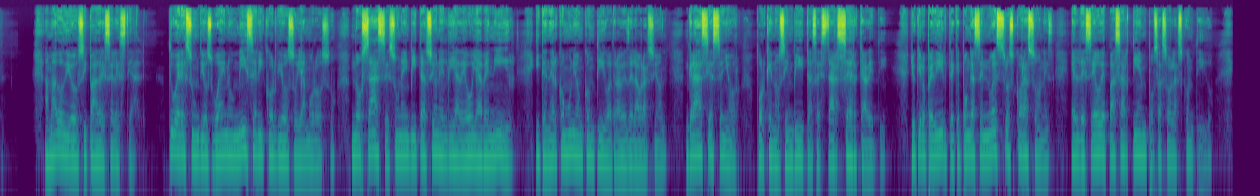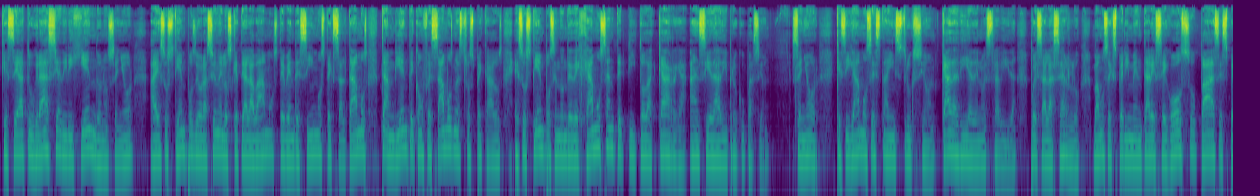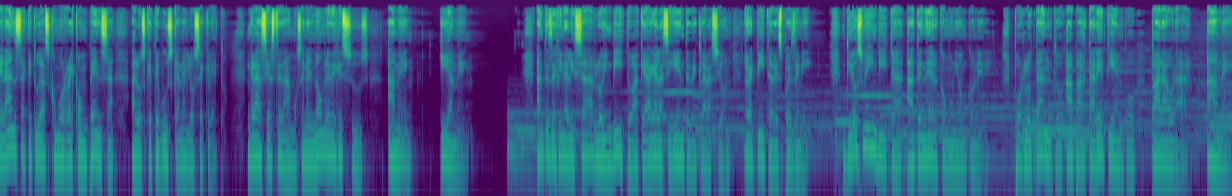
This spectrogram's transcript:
Amado Dios y Padre Celestial, tú eres un Dios bueno, misericordioso y amoroso. Nos haces una invitación el día de hoy a venir y tener comunión contigo a través de la oración. Gracias Señor, porque nos invitas a estar cerca de ti. Yo quiero pedirte que pongas en nuestros corazones el deseo de pasar tiempos a solas contigo. Que sea tu gracia dirigiéndonos, Señor, a esos tiempos de oración en los que te alabamos, te bendecimos, te exaltamos, también te confesamos nuestros pecados, esos tiempos en donde dejamos ante ti toda carga, ansiedad y preocupación. Señor, que sigamos esta instrucción cada día de nuestra vida, pues al hacerlo vamos a experimentar ese gozo, paz, esperanza que tú das como recompensa a los que te buscan en lo secreto. Gracias te damos en el nombre de Jesús. Amén y amén. Antes de finalizar, lo invito a que haga la siguiente declaración. Repita después de mí. Dios me invita a tener comunión con Él. Por lo tanto, apartaré tiempo para orar. Amén.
